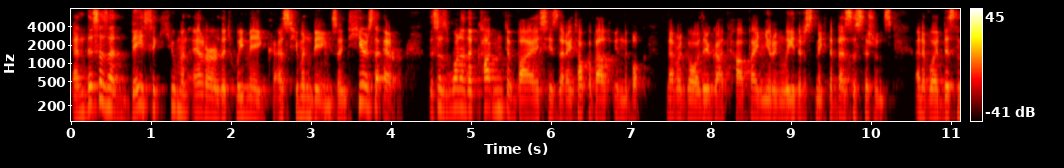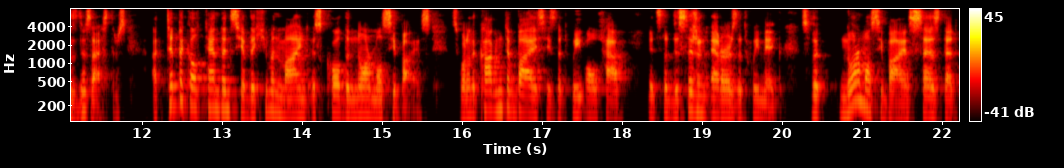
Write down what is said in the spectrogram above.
and this is a basic human error that we make as human beings and here's the error. This is one of the cognitive biases that i talk about in the book. Never go with your gut. How pioneering leaders make the best decisions and avoid business disasters. A typical tendency of the human mind is called the normalcy bias. It's one of the cognitive biases that we all have it's the decision errors that we make so the normalcy bias says that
